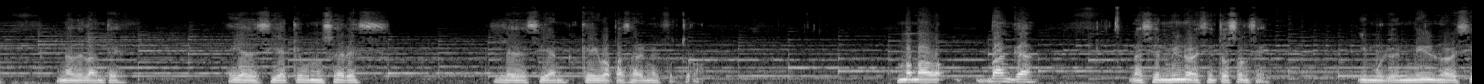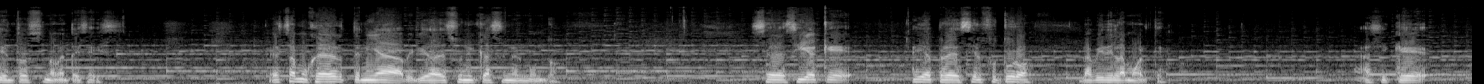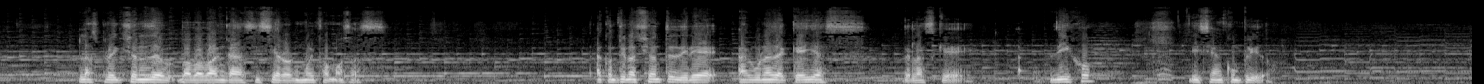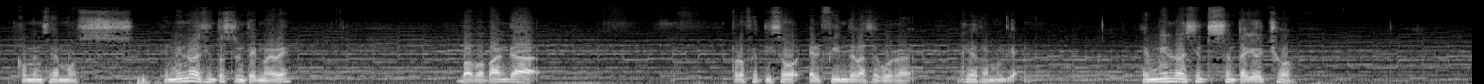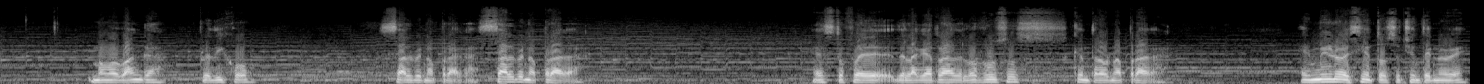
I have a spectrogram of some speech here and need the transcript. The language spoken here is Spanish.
en adelante, ella decía que unos seres le decían qué iba a pasar en el futuro. Mama Banga nació en 1911 y murió en 1996. Esta mujer tenía habilidades únicas en el mundo. Se decía que ella predecía el futuro, la vida y la muerte. Así que las predicciones de Baba Vanga se hicieron muy famosas. A continuación te diré algunas de aquellas de las que dijo y se han cumplido. Comencemos. En 1939, Baba Vanga profetizó el fin de la Segunda Guerra Mundial. En 1968, Mama Vanga predijo salven a Praga, salven a Praga. Esto fue de la guerra de los rusos que entraron a Praga. En 1989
